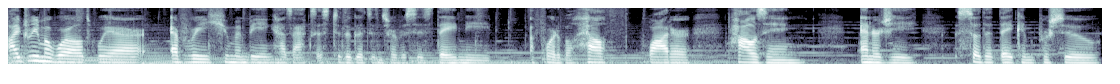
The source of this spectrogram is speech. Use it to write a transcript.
I dream a world where every human being has access to the goods and services they need affordable health, water, housing, energy, so that they can pursue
